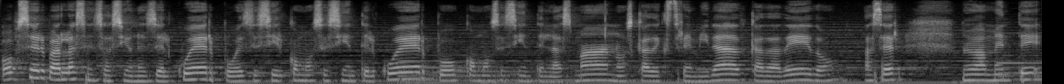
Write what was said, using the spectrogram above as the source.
observar las sensaciones del cuerpo, es decir, cómo se siente el cuerpo, cómo se sienten las manos, cada extremidad, cada dedo, hacer nuevamente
